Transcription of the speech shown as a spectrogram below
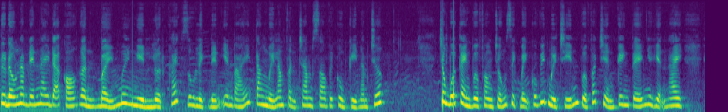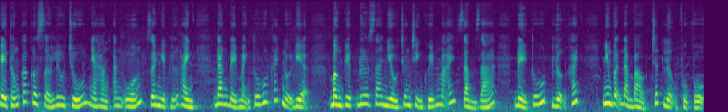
Từ đầu năm đến nay đã có gần 70.000 lượt khách du lịch đến Yên Bái, tăng 15% so với cùng kỳ năm trước. Trong bối cảnh vừa phòng chống dịch bệnh COVID-19 vừa phát triển kinh tế như hiện nay, hệ thống các cơ sở lưu trú, nhà hàng ăn uống, doanh nghiệp lữ hành đang đẩy mạnh thu hút khách nội địa bằng việc đưa ra nhiều chương trình khuyến mãi, giảm giá để thu hút lượng khách nhưng vẫn đảm bảo chất lượng phục vụ.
